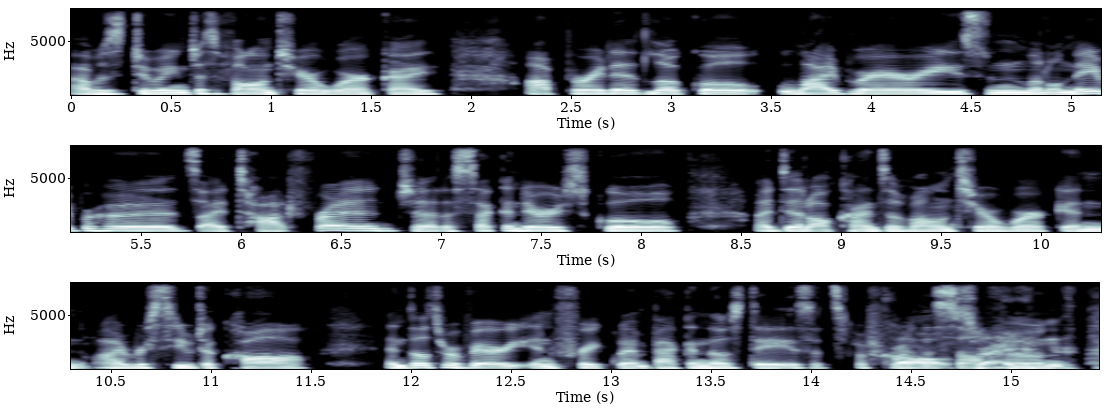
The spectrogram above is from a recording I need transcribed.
I was doing just volunteer work. I operated local libraries in little neighborhoods. I taught French at a secondary school. I did all kinds of volunteer work and I received a call. And those were very infrequent back in those days. It's before Calls, the cell right?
